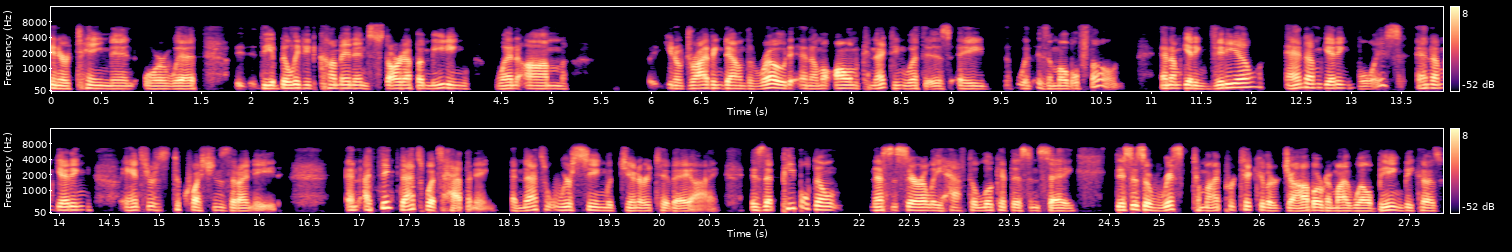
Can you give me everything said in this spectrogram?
entertainment or with the ability to come in and start up a meeting when I'm um you know driving down the road and I'm all I'm connecting with is a with is a mobile phone and I'm getting video and I'm getting voice and I'm getting answers to questions that I need. And I think that's what's happening and that's what we're seeing with generative AI is that people don't necessarily have to look at this and say this is a risk to my particular job or to my well-being because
